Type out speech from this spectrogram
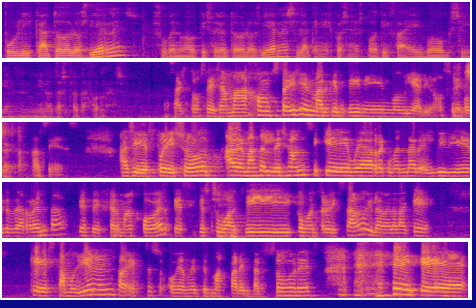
Publica todos los viernes, sube un nuevo episodio todos los viernes y la tenéis pues en Spotify, iVoox y en, y en otras plataformas. Exacto, se llama Home Staging Marketing Inmobiliario. Exacto. Así es. Así es, pues yo, además del de Joan, sí que voy a recomendar el Vivir de Rentas, que es de Germán Hover, que sí que estuvo aquí como entrevistado y la verdad que, que está muy bien. Esto es obviamente más para inversores, que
